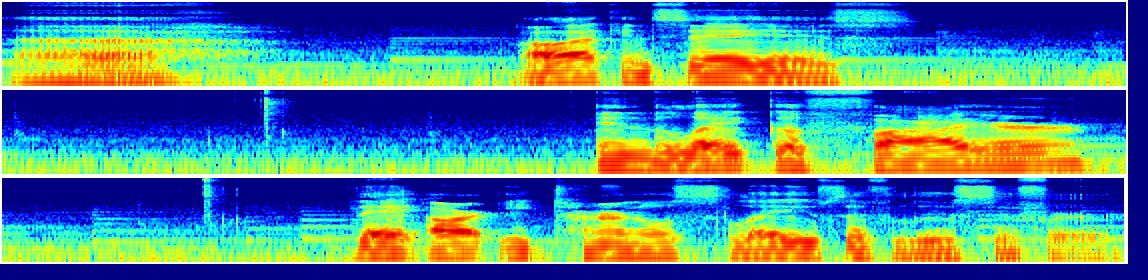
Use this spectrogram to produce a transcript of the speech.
All I can say is in the lake of fire, they are eternal slaves of Lucifer.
